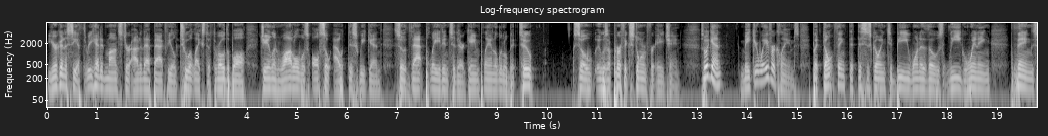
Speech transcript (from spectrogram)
You're going to see a three headed monster out of that backfield. Tua likes to throw the ball. Jaylen Waddle was also out this weekend, so that played into their game plan a little bit too. So it was a perfect storm for Achane. So again, make your waiver claims, but don't think that this is going to be one of those league winning things.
